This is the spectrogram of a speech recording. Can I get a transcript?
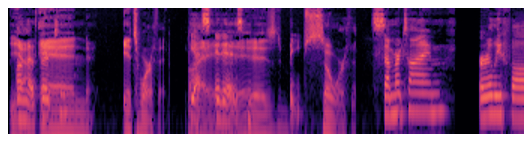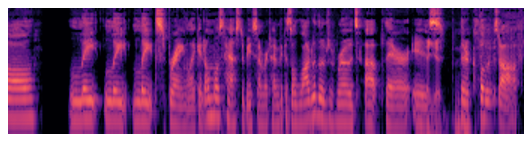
yeah, no, 13. and it's worth it. Yes, it is. It is so worth it. Summertime, early fall, late, late, late spring. Like it almost has to be summertime because a lot of those roads up there is They they're closed off.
